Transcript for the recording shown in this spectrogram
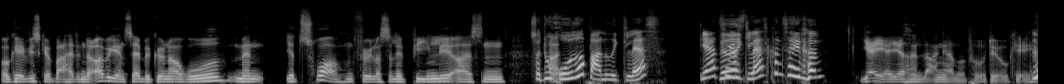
okay, vi skal jo bare have den der op igen, så jeg begynder at rode, men jeg tror, hun føler sig lidt pinlig, og er sådan, Så du Ej. ruder bare ned i glas? Ja, til Ned i glascontaineren? ja, ja, jeg havde en langærmet på, det er okay. ja,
